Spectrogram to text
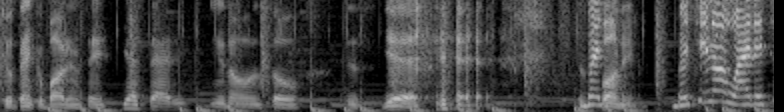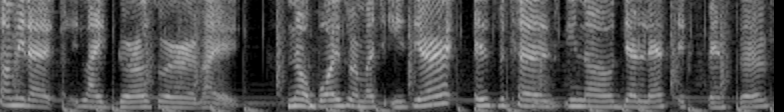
she'll think about it and say yes, daddy. You know, and so it's yeah. it's but, funny. But you know why they told me that like girls were like no boys were much easier is because mm-hmm. you know they're less expensive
